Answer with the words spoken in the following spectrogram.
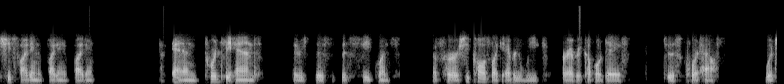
she's fighting and fighting and fighting. And towards the end, there's this, this sequence of her. She calls like every week or every couple of days to this courthouse, which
